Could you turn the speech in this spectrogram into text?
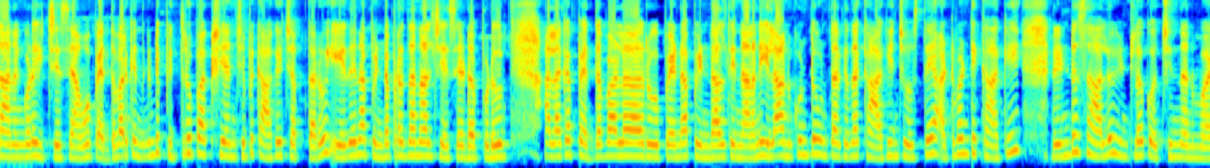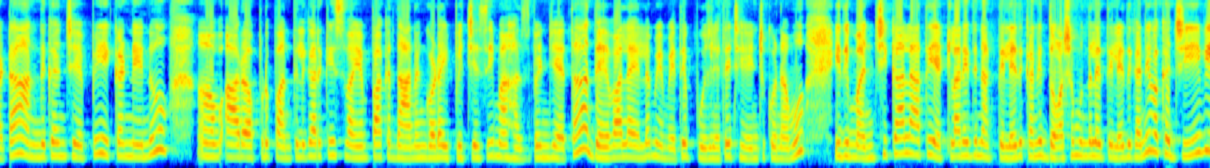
దానం కూడా ఇచ్చేసాము. పెద్దవారికి ఎందుకంటే పితృపక్షి అని చెప్పి కాకి చెప్తారు. ఏదైనా పిండ ప్రదానాలు చేసేటప్పుడు అలాగే పెద్దవాళ్ళ రూపేణ పిండాలు తినాలని ఇలా అనుకుంటూ ఉంటారు కదా కాకిని చూస్తే. అటువంటి కాకి రెండు సార్లు ఇంట్లోకి వచ్చిందనమాట అందుకని చెప్పి ఇక్కడ నేను అప్పుడు పంతులు గారికి స్వయంపాక దానం కూడా ఇప్పించేసి మా హస్బెండ్ చేత దేవాలయంలో మేమైతే పూజలు అయితే చేయించుకున్నాము. ఇది మంచిగా లేకపోతే ఎట్లా అనేది నాకు తెలియదు కానీ దోషం ఉందలే తెలియదు కానీ ఒక జీవి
